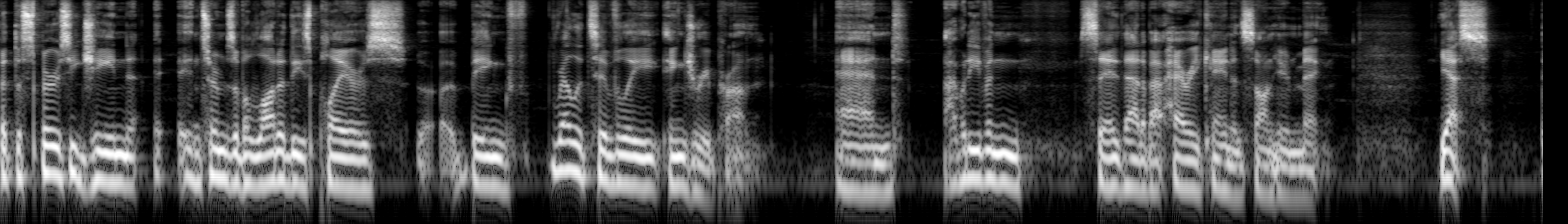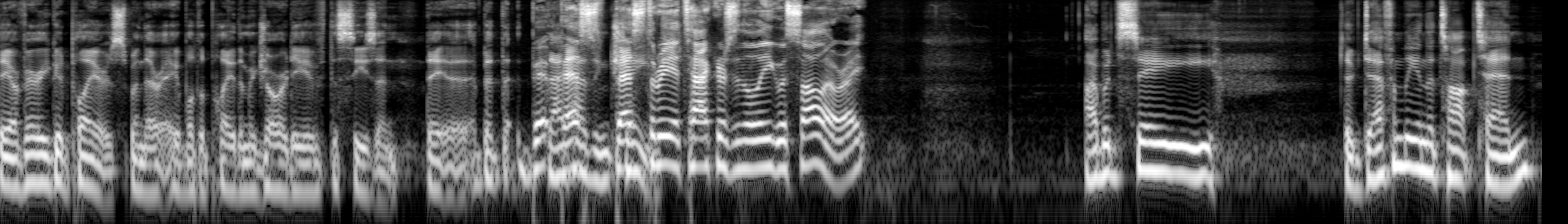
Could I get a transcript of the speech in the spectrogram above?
but the Spursy gene in terms of a lot of these players uh, being relatively injury prone. And I would even say that about Harry Kane and Son Heung-min. Yes, they are very good players when they're able to play the majority of the season. They, uh, but th- Be- that best, hasn't changed. best three attackers in the league with Salah, right? I would say they're definitely in the top ten,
